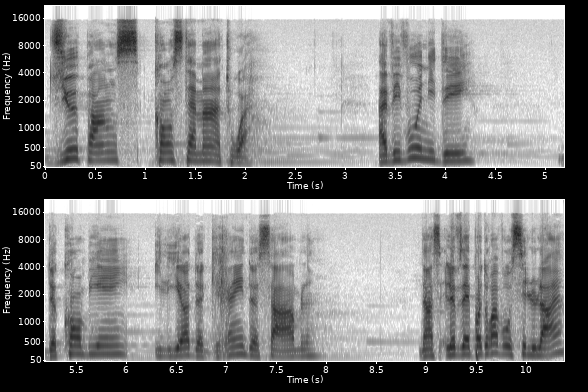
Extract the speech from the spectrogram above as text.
Dieu pense constamment à toi. Avez-vous une idée de combien il y a de grains de sable? Dans, là, vous n'avez pas droit à vos cellulaires.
